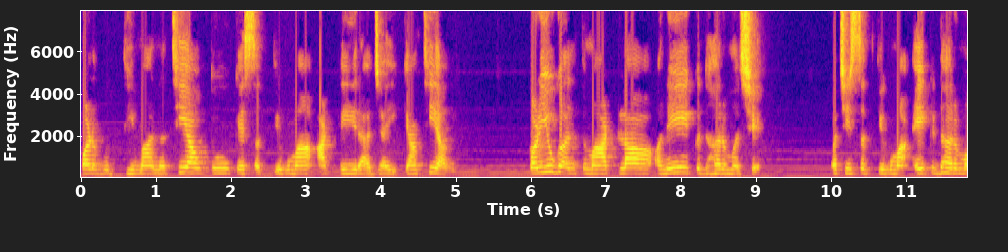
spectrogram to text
પણ બુદ્ધિમાં નથી આવતું કે સતયુગમાં આટલી રાજાઈ ક્યાંથી આવી? કળિયુગ અંતમાં આટલા અનેક ધર્મ છે. પછી સતયુગમાં એક ધર્મ,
